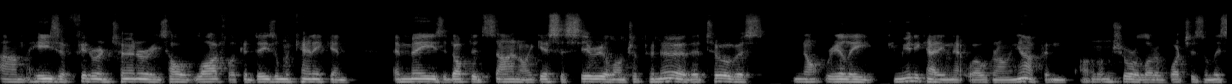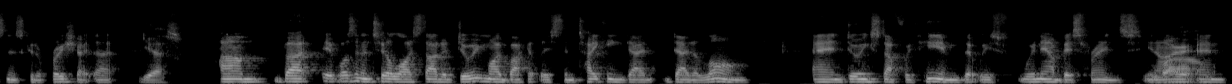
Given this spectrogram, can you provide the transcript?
um, he's a fitter and turner his whole life, like a diesel mechanic, and and me, his adopted son, I guess a serial entrepreneur. The two of us not really communicating that well growing up, and I'm Mm. sure a lot of watchers and listeners could appreciate that. Yes. Um, but it wasn't until I started doing my bucket list and taking dad, dad along and doing stuff with him that we, we're now best friends, you know. Wow. And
